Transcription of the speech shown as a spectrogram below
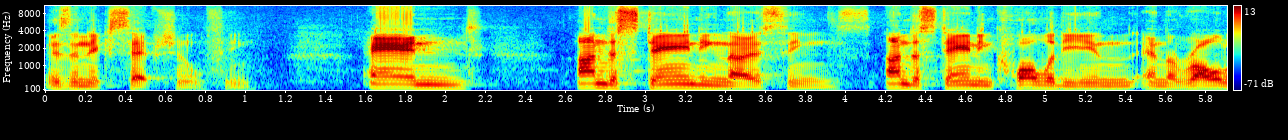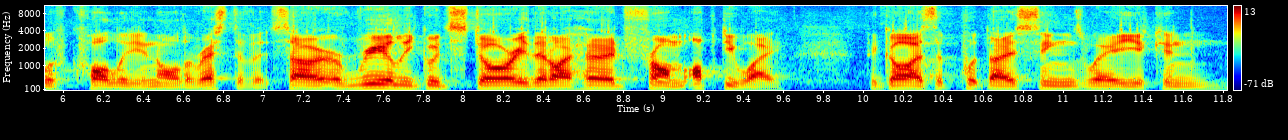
is an exceptional thing. And understanding those things, understanding quality and, and, the role of quality and all the rest of it. So a really good story that I heard from Optiweigh, the guys that put those things where you can,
